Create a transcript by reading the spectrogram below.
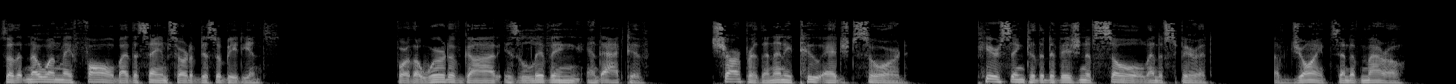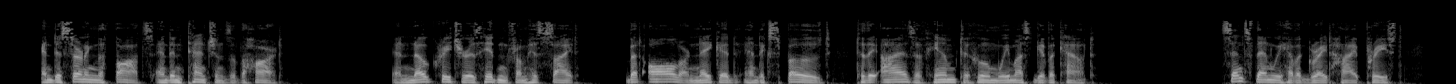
so that no one may fall by the same sort of disobedience. For the Word of God is living and active, sharper than any two-edged sword, piercing to the division of soul and of spirit, of joints and of marrow, and discerning the thoughts and intentions of the heart. And no creature is hidden from his sight, but all are naked and exposed to the eyes of him to whom we must give account. Since then we have a great high priest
